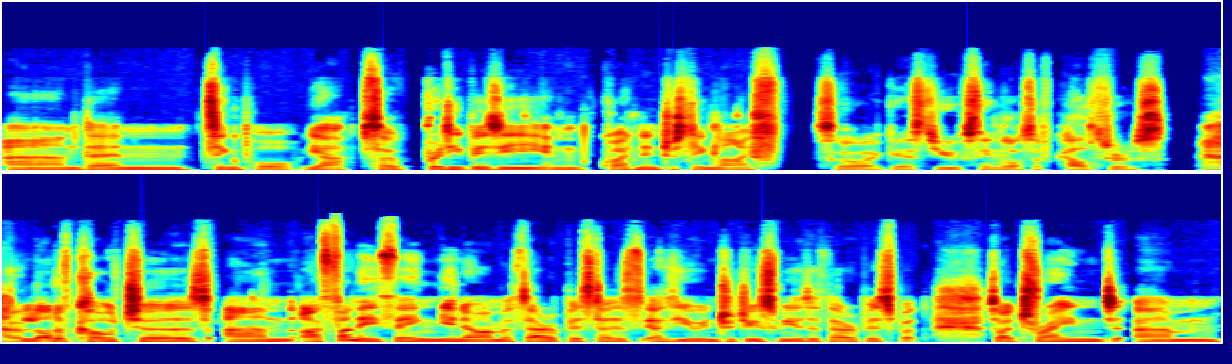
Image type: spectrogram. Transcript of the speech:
and then Singapore. Yeah, so pretty busy and quite an interesting life. So I guess you've seen lots of cultures. a lot of cultures and a funny thing you know i'm a therapist as, as you introduced me as a therapist but so i trained um,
